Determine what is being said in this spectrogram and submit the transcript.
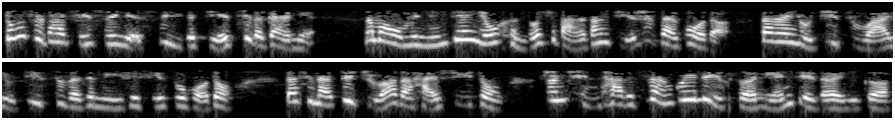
冬至它其实也是一个节气的概念。那么我们民间有很多是把它当节日在过的，当然有祭祖啊，有祭祀的这么一些习俗活动。但是呢，最主要的还是一种。遵循它的自然规律和年节的一个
